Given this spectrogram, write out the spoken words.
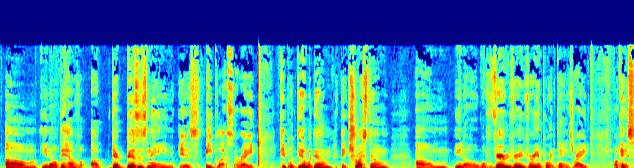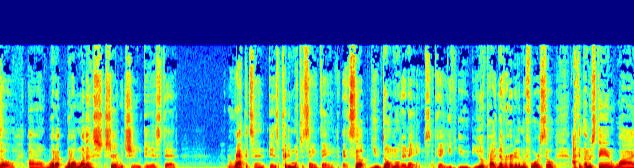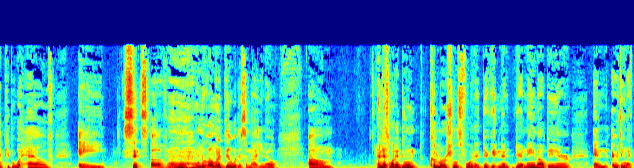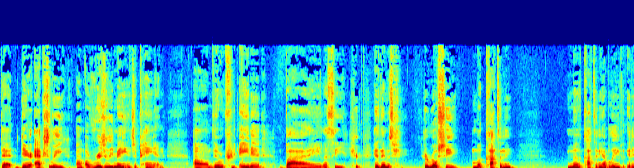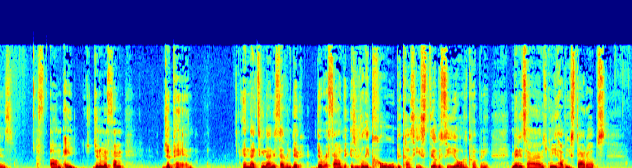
Um, you know, they have uh, their business name is A plus, all right? People deal with them, they trust them, um, you know, with very, very, very important things, right? Okay, so um, what I, what I want to sh- share with you is that Rakuten is pretty much the same thing, except you don't know their names. Okay, you you you have probably never heard of them before, so I can understand why people would have a sense of uh, I don't know if I want to deal with this or not. You know, um, and that's why they're doing commercials for the, they're getting their, their name out there and everything like that. They're actually um, originally made in Japan. Um, they were created by let's see, his name is Hiroshi Makatani. Makatani, I believe it is, um, a gentleman from Japan. In 1997, they, they were founded. It's really cool because he's still the CEO of the company. Many times when you have these startups,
